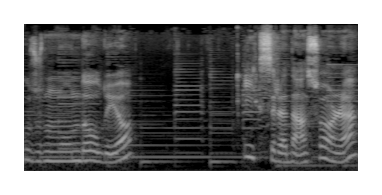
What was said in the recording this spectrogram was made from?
uzunluğunda oluyor. İlk sıradan sonra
